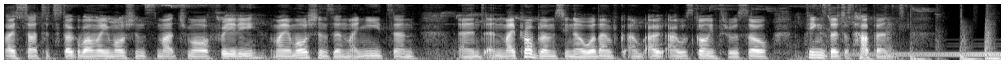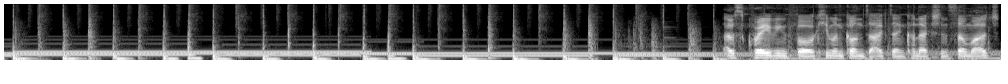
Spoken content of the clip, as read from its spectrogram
I started to talk about my emotions much more freely, my emotions and my needs and and and my problems. You know what I'm, I, I was going through. So things that just happened. I was craving for human contact and connection so much.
